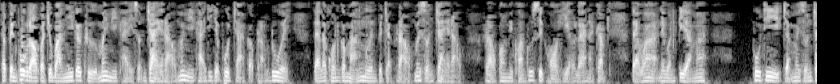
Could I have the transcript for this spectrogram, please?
ถ้าเป็นพวกเราปัจจุบันนี้ก็คือ ไม่มีใครสนใจเรา ไม่มีใครที่จะพูดจากับเราด้วย แต่ละคนก็หมางเมินไปจากเรา ไม่สนใจเรา เราก็มีความรู้สึกห่อเหี่ยวแล้วนะครับ แต่ว่าในวันเกียร์มาผู้ที่จะไม่สนใจ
